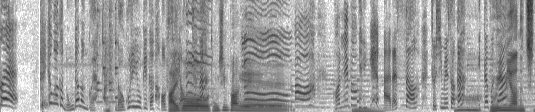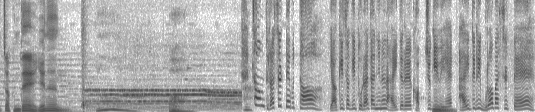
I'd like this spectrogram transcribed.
왜? 형아가 농담한 거야. 너구리 요괴가 없잖아. 아이고 동심팡해. 언니도 알았어. 조심해서 가. 아, 이따 보자. 요이미야는 진짜 근데 얘는 아, 와 처음 들었을 때부터 여기저기 돌아다니는 아이들을 겁주기 음. 위해 아이들이 물어봤을 때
